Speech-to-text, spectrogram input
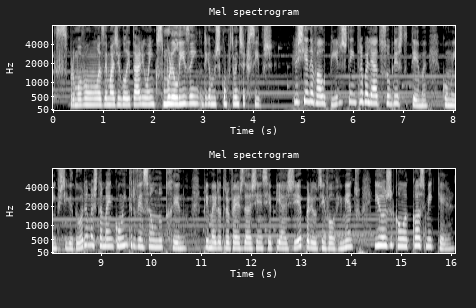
Que se promova um lazer mais igualitário em que se moralizem, digamos, comportamentos agressivos. Cristiana Vale Pires tem trabalhado sobre este tema como investigadora, mas também com intervenção no terreno, primeiro através da agência Piaget para o desenvolvimento e hoje com a Cosmic Care.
